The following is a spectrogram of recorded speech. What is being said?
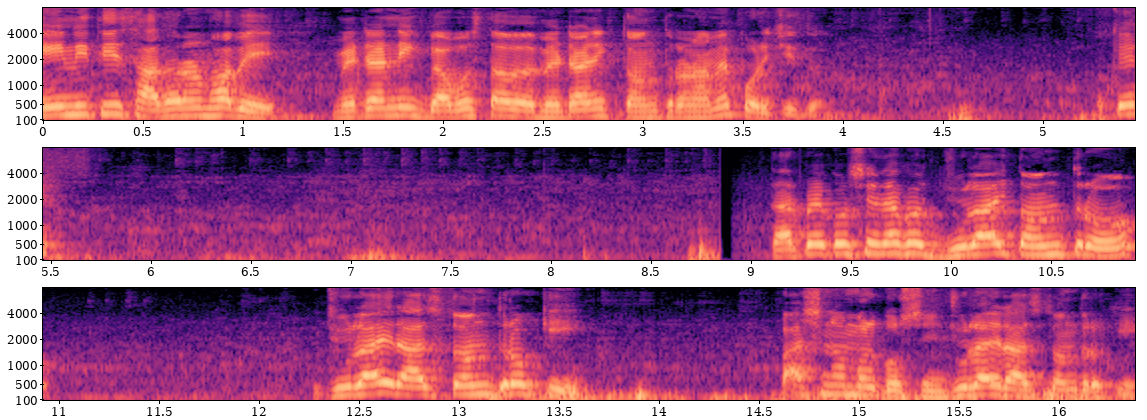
এই নীতি সাধারণভাবে মেটার্নিক ব্যবস্থা বা মেটানিক তন্ত্র নামে পরিচিত। ওকে তারপরে কোশ্চেন দেখো, জুলাই তন্ত্র, জুলাই রাজতন্ত্র কি? পাঁচ নম্বর কোশ্চেন জুলাই রাজতন্ত্র কি?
